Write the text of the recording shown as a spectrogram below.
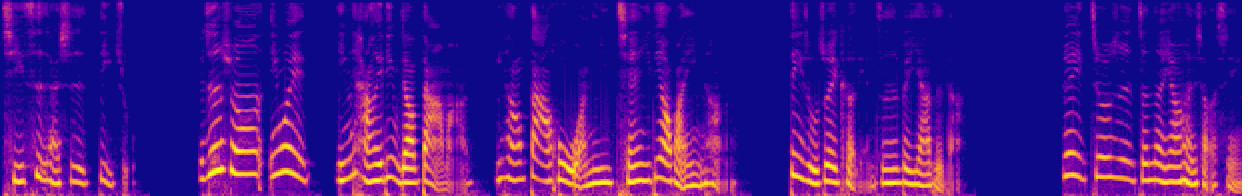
其次才是地主。也就是说，因为银行一定比较大嘛，银行大户啊，你钱一定要还银行。地主最可怜，真是被压着打。所以就是真的要很小心，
